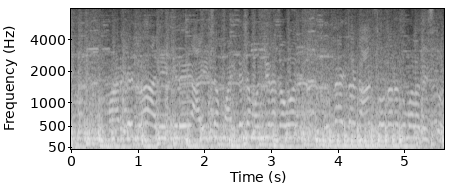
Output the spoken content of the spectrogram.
मार्केटला आणि इकडे आईच्या पायथ्याच्या मंदिराजवळ. पुन्हा एकदा डान्स होताना तुम्हाला दिसतो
